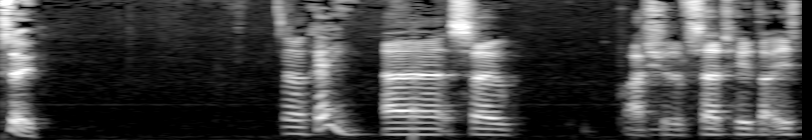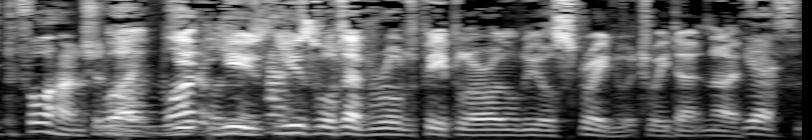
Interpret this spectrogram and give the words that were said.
Two. Okay, uh, so I should have said who that is beforehand, shouldn't Well, why you, you use use whatever order people are on your screen, which we don't know. Yes.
